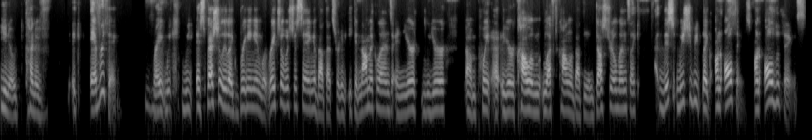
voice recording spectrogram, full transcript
you know kind of like everything mm-hmm. right? We we especially like bringing in what rachel was just saying about that sort of economic lens and your your um, point uh, your column left column about the industrial lens like this we should be like on all things on all the things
